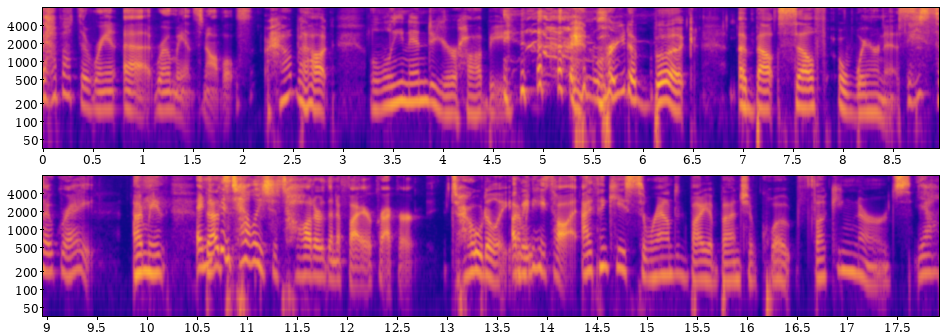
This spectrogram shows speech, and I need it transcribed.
How about the ran- uh, romance novels? How about lean into your hobby and read a book about self awareness? He's so great. I mean, And you can tell he's just hotter than a firecracker. totally. I, mean, he's hot. I think he's surrounded by a bunch of quote fucking nerds yeah.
